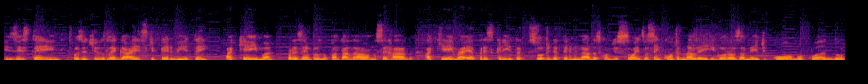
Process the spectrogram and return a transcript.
existem dispositivos legais que permitem a queima, por exemplo, no Pantanal, no Cerrado, a queima é prescrita sob determinadas condições, você encontra na lei rigorosamente como, quando,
